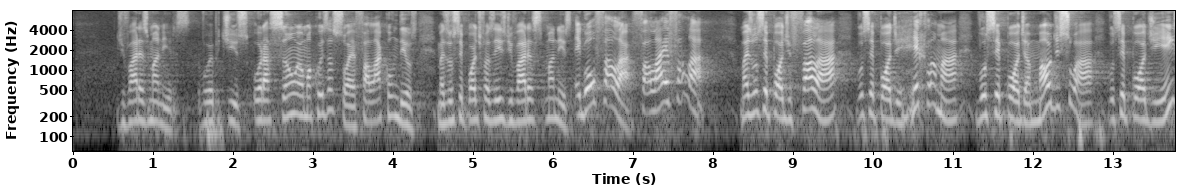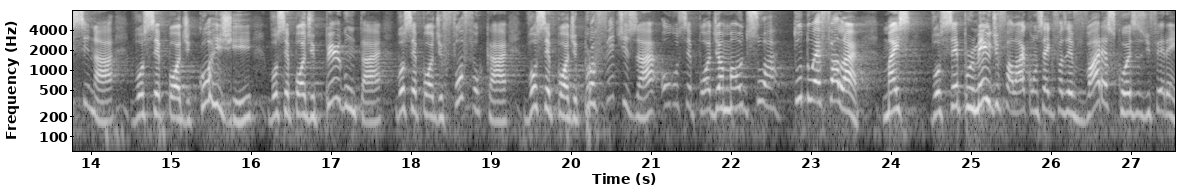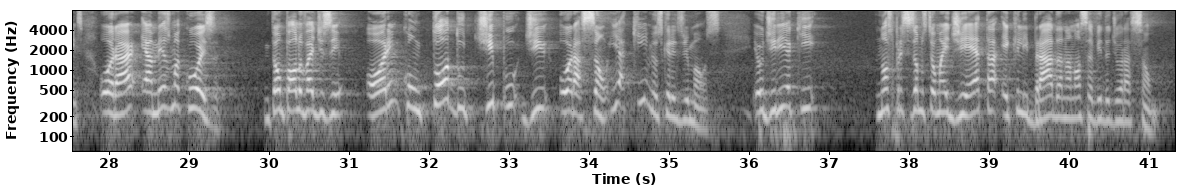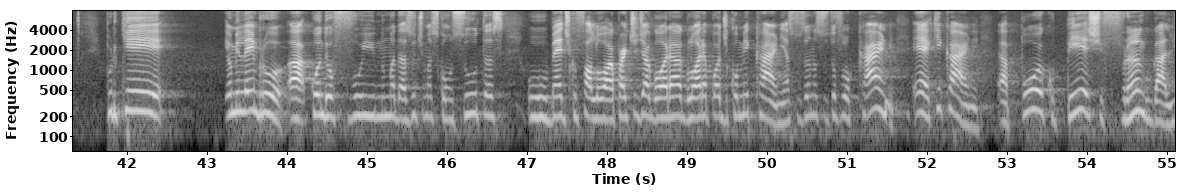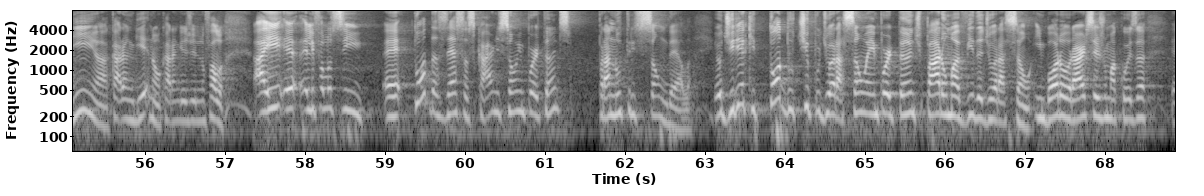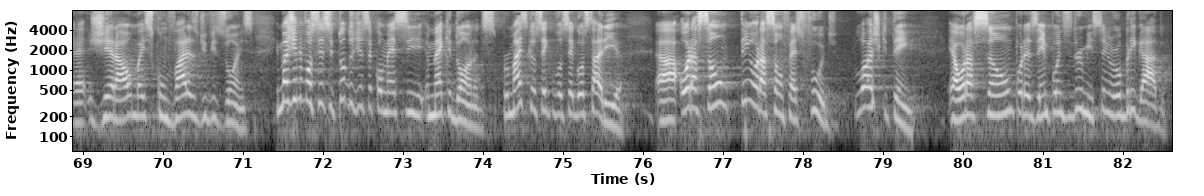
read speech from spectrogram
De várias maneiras. Eu vou repetir isso. Oração é uma coisa só, é falar com Deus. Mas você pode fazer isso de várias maneiras. É igual falar. Falar é falar. Mas você pode falar, você pode reclamar, você pode amaldiçoar, você pode ensinar, você pode corrigir, você pode perguntar, você pode fofocar, você pode profetizar ou você pode amaldiçoar. Tudo é falar, mas você, por meio de falar, consegue fazer várias coisas diferentes. Orar é a mesma coisa. Então, Paulo vai dizer: orem com todo tipo de oração. E aqui, meus queridos irmãos, eu diria que nós precisamos ter uma dieta equilibrada na nossa vida de oração. Porque eu me lembro ah, quando eu fui numa das últimas consultas, o médico falou: a partir de agora a Glória pode comer carne. E a Suzana assustou falou: carne? É, que carne? Ah, porco, peixe, frango, galinha, caranguejo. Não, caranguejo ele não falou. Aí ele falou assim: é, todas essas carnes são importantes para a nutrição dela. Eu diria que todo tipo de oração é importante para uma vida de oração, embora orar seja uma coisa é, geral, mas com várias divisões. Imagine você se todo dia você comesse McDonald's, por mais que eu sei que você gostaria. A oração, tem oração fast food? Lógico que tem. É a oração, por exemplo, antes de dormir. Senhor, obrigado.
